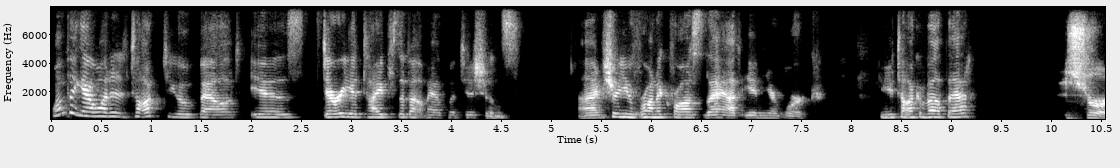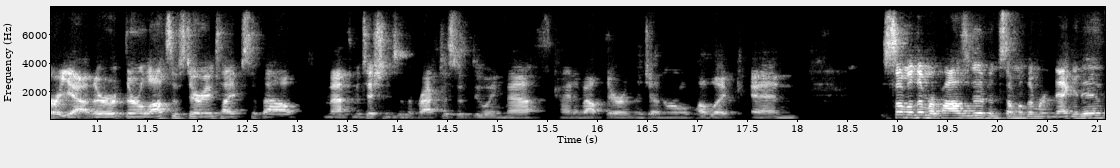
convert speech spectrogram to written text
One thing I wanted to talk to you about is stereotypes about mathematicians. I'm sure you've run across that in your work. Can you talk about that? Sure. Yeah, there there are lots of stereotypes about mathematicians in the practice of doing math, kind of out there in the general public, and some of them are positive and some of them are negative,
